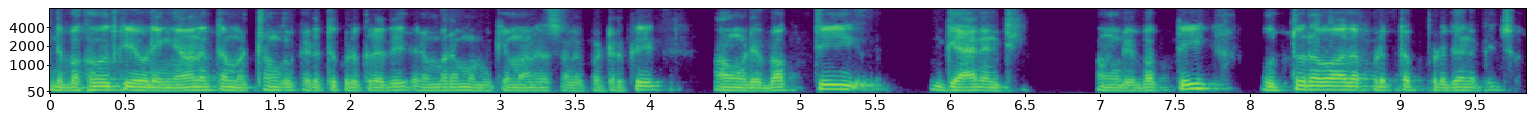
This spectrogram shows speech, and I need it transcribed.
இந்த பகவத்கீதையுடைய ஞானத்தை மற்றவங்களுக்கு எடுத்துக் கொடுக்கறது ரொம்ப ரொம்ப முக்கியமானது சொல்லப்பட்டிருக்கு. அவங்களுடைய பக்தி கேரண்டி அவங்களுடைய பக்தி உத்தரவாதப்படுத்தப்படுதுன்னு அப்படின்னு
